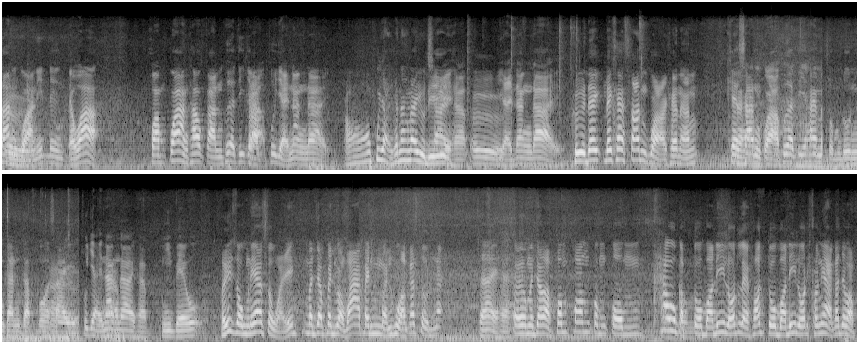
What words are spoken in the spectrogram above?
สั้นกว่าเออนิดนึง แต่ว่าความกว้างเท่ากันเพื่อที่จะครับผู้ใหญ่นั่งได้ อ๋อ ผู้ใหญ่ก็นั่งได้อยู่ดี ใช่ครับเออผู้ใหญ่นั่งได้ คือได้ได้แค่สั้นกว่าแค่นั้น แค่สั้นกว่าเพื่อที่ให้มันสมดุลกันกับมอเตอร์ไซค์อ่าผู้ใหญ่นั่งได้ครับ มีเบลต์เฮ้ยทรงเนี้ยสวย มันจะเป็นแบบว่าเป็นเหมือนหัวกระสุนอะใช่ฮะเออมันจะแบบป้อมๆกลมๆเข้ากับตัวบอดี้รถเลยเพราะตัวบอดี้รถเขาเนี่ยก็จะแบบ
